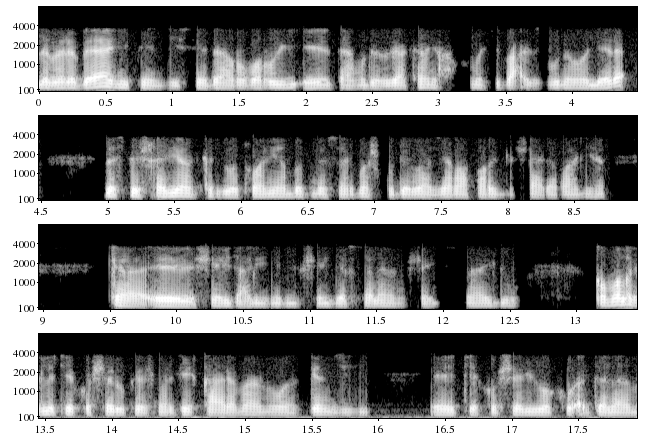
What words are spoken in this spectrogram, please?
لە بەرەبەیانی پێنجی سێدا ڕوبەڕووی دام و دەزگاکانی حکوومەتتی بەعز بوونەوە لێرە دەست پێشخەریان کردووە توانیان ببنە سەرمەش و دەواازی ڕاپەڕین لە شارەڕانیە کە شەید علی نەبی شەید دەرسەلان شەید ئیسماعیل و کۆمەڵێک لە تێکۆشەر و پێشمەرگەی قارەمان و گەنجی تێکۆشەری وەکو ئەردەلام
